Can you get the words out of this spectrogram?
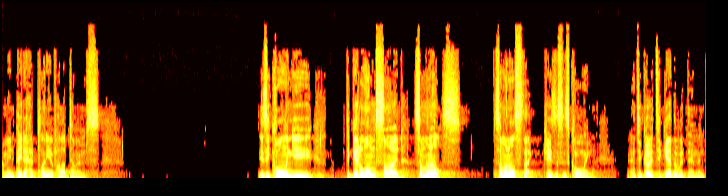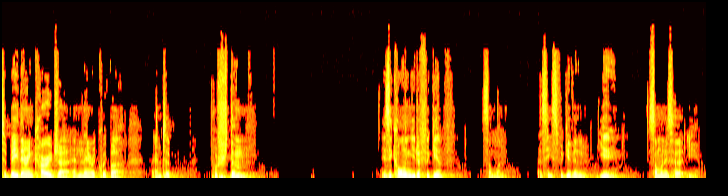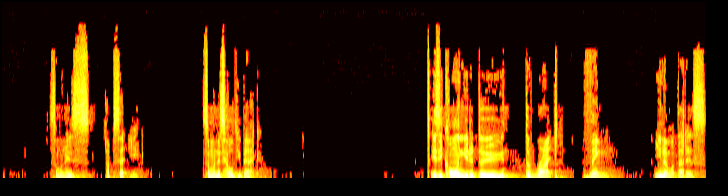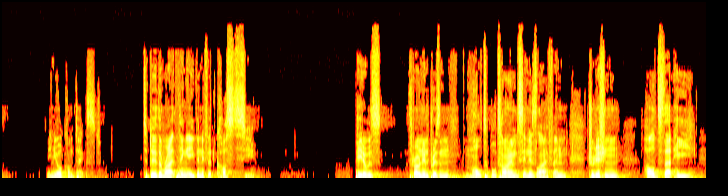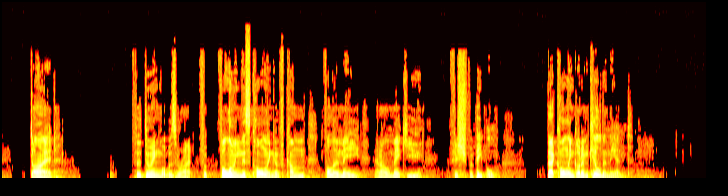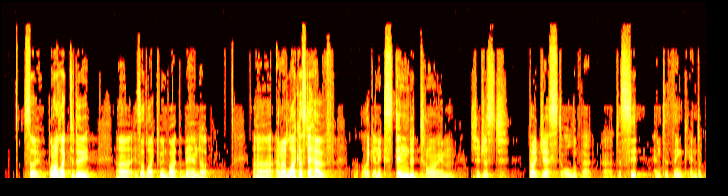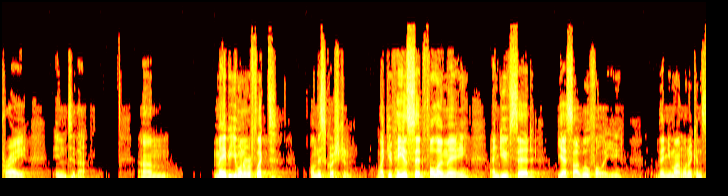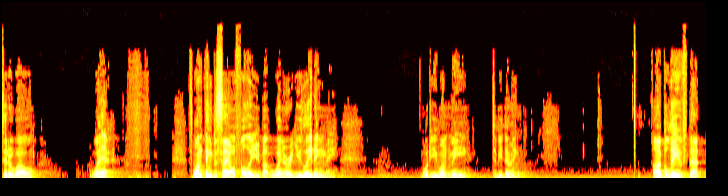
I mean, Peter had plenty of hard times. Is he calling you to get alongside someone else? Someone else that Jesus is calling, and to go together with them and to be their encourager and their equiper and to push them? Is he calling you to forgive someone as he's forgiven you? Someone who's hurt you? Someone who's upset you? Someone who's held you back? Is he calling you to do the right thing? You know what that is in your context. To do the right thing, even if it costs you. Peter was thrown in prison multiple times in his life, and tradition holds that he died for doing what was right, for following this calling of come follow me and I will make you fish for people that calling got him killed in the end. So, what I'd like to do uh, is I'd like to invite the band up, uh, and I'd like us to have like an extended time to just digest all of that, uh, to sit and to think and to pray into that. Um, maybe you want to reflect on this question. Like, if he has said, Follow me, and you've said, Yes, I will follow you, then you might want to consider well, where? It's one thing to say, I'll follow you, but where are you leading me? What do you want me to be doing? I believe that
